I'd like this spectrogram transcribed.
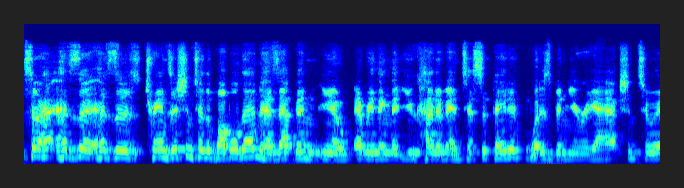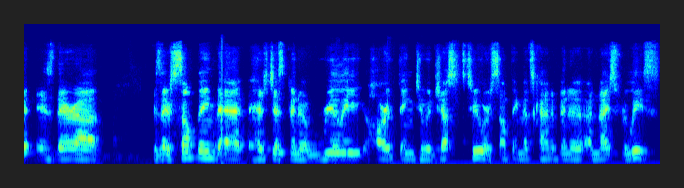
so has the has the transition to the bubble then has that been you know everything that you kind of anticipated? What has been your reaction to it? Is there a is there something that has just been a really hard thing to adjust to, or something that's kind of been a, a nice release?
